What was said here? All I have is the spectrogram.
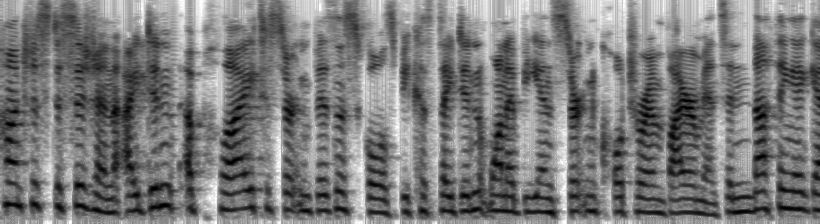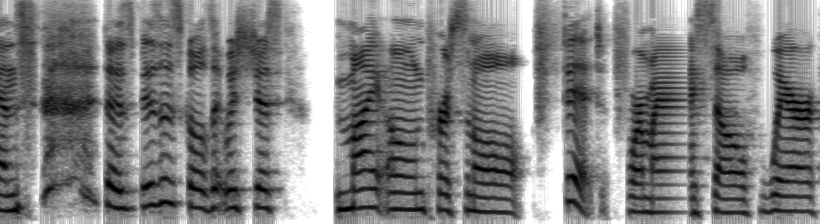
conscious decision. I didn't apply to certain business schools because i didn't want to be in certain cultural environments. And nothing against those business schools. It was just my own personal fit for myself where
